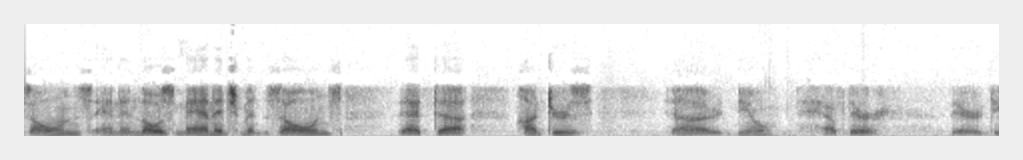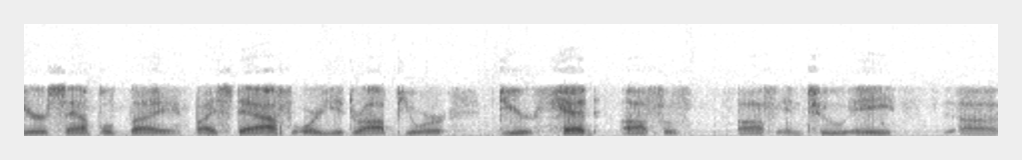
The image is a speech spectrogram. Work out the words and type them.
zones and in those management zones that uh, hunters, uh, you know, have their their deer sampled by by staff, or you drop your deer head off of off into a uh,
